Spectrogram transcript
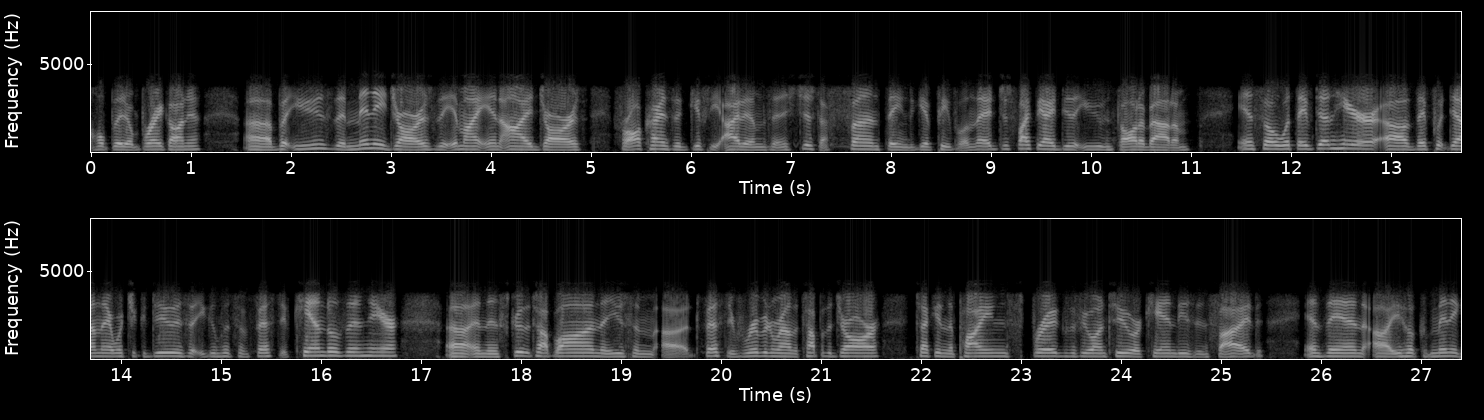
hope they don't break on you. Uh, but you use the mini jars, the M-I-N-I jars, for all kinds of gifty items, and it's just a fun thing to give people. And they just like the idea that you even thought about them. And so what they've done here, uh, they put down there what you could do is that you can put some festive candles in here, uh, and then screw the top on. Then use some uh, festive ribbon around the top of the jar, tuck in the pine sprigs if you want to, or candies inside. And then uh, you hook mini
